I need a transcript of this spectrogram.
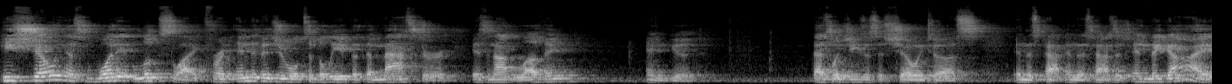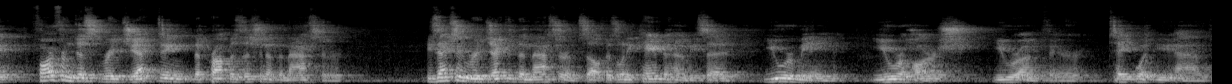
He's showing us what it looks like for an individual to believe that the master is not loving and good. That's what Jesus is showing to us in this, in this passage. And the guy, far from just rejecting the proposition of the master, he's actually rejected the master himself. Because when he came to him, he said, You were mean, you were harsh, you were unfair. Take what you have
